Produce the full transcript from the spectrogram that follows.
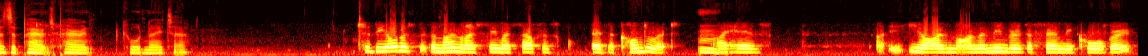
as a parent to parent coordinator? To be honest, at the moment, I see myself as as a conduit. Mm. I have, uh, you know, I'm I'm a member of the family core group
